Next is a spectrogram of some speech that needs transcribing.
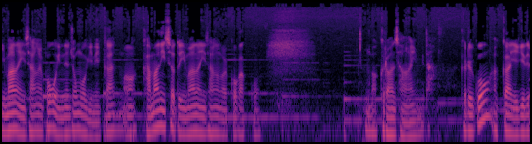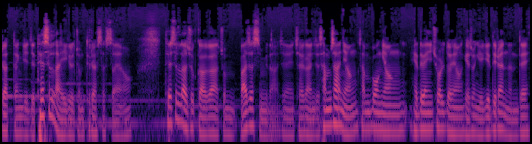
2만원 이상을 보고 있는 종목이니까 뭐 가만히 있어도 2만원 이상은 올 것 같고 뭐 그런 상황입니다. 그리고 아까 얘기 드렸던 게 이제 테슬라 얘기를 좀 드렸었어요. 테슬라 주가가 좀 빠졌습니다. 이제 제가 이제 3산형, 삼봉형, 헤드앤 숄더형 계속 얘기 드렸는데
